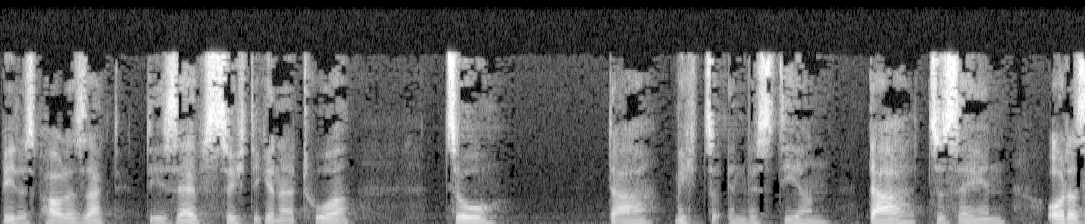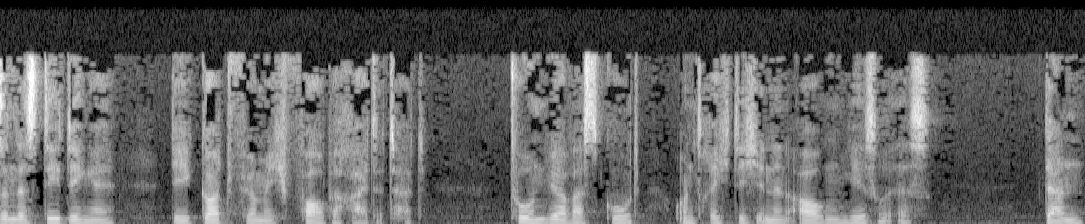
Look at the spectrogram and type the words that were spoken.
wie das Paulus sagt, die selbstsüchtige Natur zu da mich zu investieren, da zu sehen? Oder sind es die Dinge, die Gott für mich vorbereitet hat? Tun wir, was gut und richtig in den Augen Jesu ist? Dann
